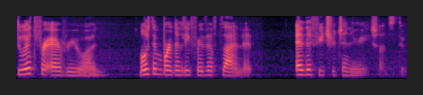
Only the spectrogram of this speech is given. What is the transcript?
Do it for everyone. Most importantly, for the planet. And the future generations too.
